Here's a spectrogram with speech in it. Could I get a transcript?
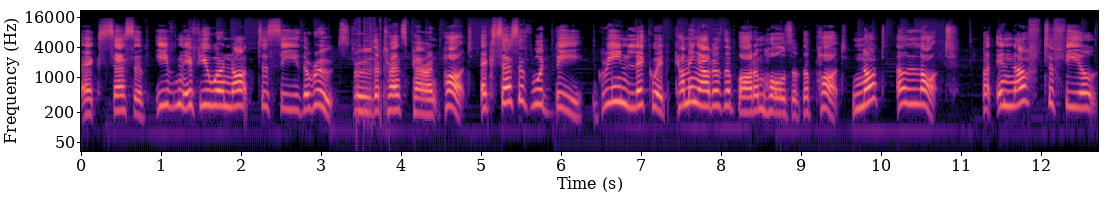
excessive, even if you were not to see the roots through the transparent pot. Excessive would be green liquid coming out of the bottom holes of the pot. Not a lot, but enough to feel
